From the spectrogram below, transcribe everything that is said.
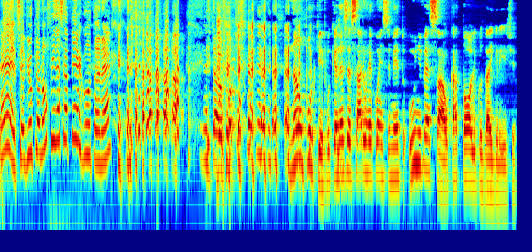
É, você viu que eu não fiz essa pergunta, né? então, eu vou... Não, por quê? Porque é necessário um reconhecimento universal, católico da igreja.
